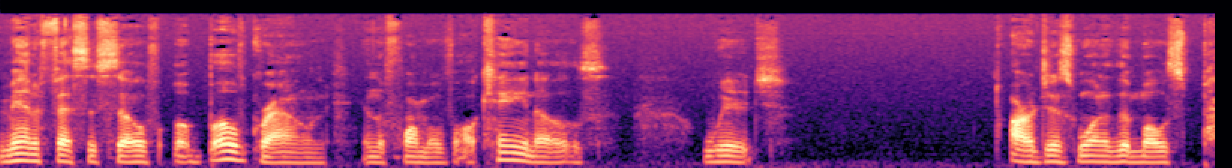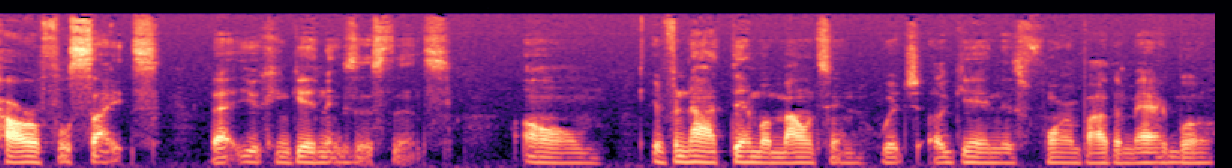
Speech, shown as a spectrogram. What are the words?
manifests itself above ground in the form of volcanoes, which are just one of the most powerful sights that you can get in existence. Um, if not them, a mountain, which again is formed by the magma.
